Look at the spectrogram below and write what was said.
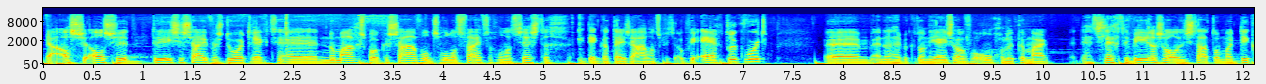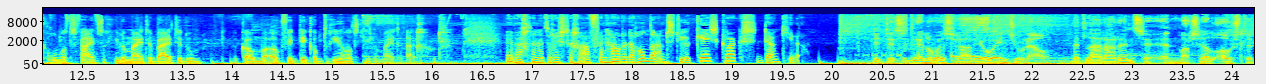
Ja, als, als je deze cijfers doortrekt, eh, normaal gesproken s'avonds 150, 160. Ik denk dat deze avondspits ook weer erg druk wordt. Um, en dan heb ik het nog niet eens over ongelukken. Maar het slechte weer is al in staat om maar dik 150 kilometer bij te doen. Dan komen we ook weer dik op 300 kilometer uit. Goed. We wachten het rustig af en houden de handen aan het stuur. Kees Kwaks, dank je wel. Dit is het NOS Radio 1-journaal met Lara Rensen en Marcel Oosten.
